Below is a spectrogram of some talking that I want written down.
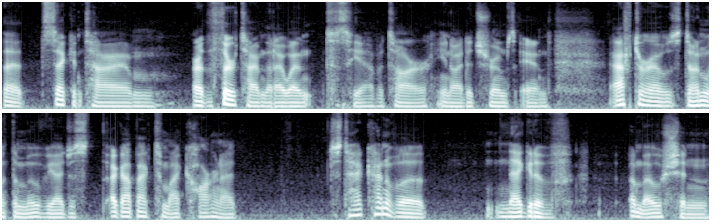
that second time or the third time that I went to see Avatar, you know, I did shrooms and after I was done with the movie, I just I got back to my car and I just had kind of a negative emotion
